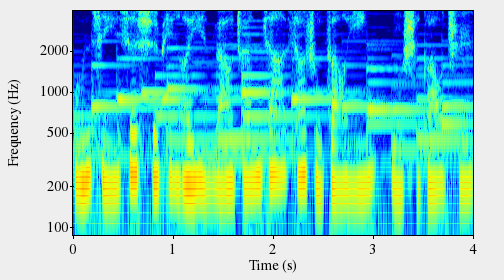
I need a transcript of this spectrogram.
我们请一些食品和饮料专家消除噪音，如实告知：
